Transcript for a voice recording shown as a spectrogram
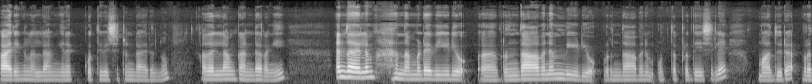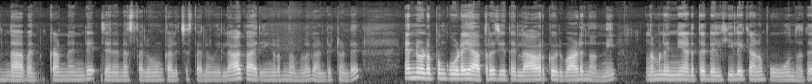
കാര്യങ്ങളെല്ലാം ഇങ്ങനെ കൊത്തിവെച്ചിട്ടുണ്ടായിരുന്നു. അതെല്ലാം കണ്ടിറങ്ങി. എന്തായാലും നമ്മുടെ വീഡിയോ വൃന്ദാവനം വീഡിയോ വൃന്ദാവനം ഉത്തർപ്രദേശിലെ മധുര വൃന്ദാവൻ കണ്ണന്റെ ജനന സ്ഥലവും കളിച്ച സ്ഥലവും എല്ലാ കാര്യങ്ങളും നമ്മൾ കണ്ടിട്ടുണ്ട്. എന്നോടൊപ്പം കൂടെ യാത്ര ചെയ്ത എല്ലാവർക്കും ഒരുപാട് നന്ദി. നമ്മൾ ഇനി അടുത്ത ഡൽഹിയിലേക്കാണ് പോകുന്നത്.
